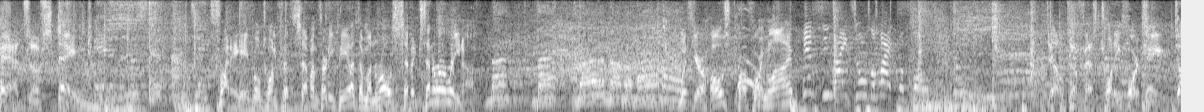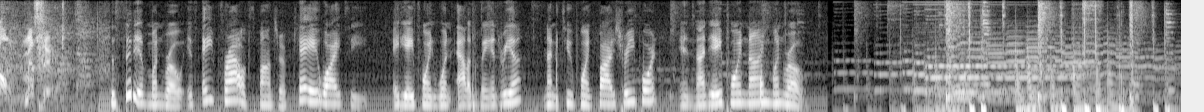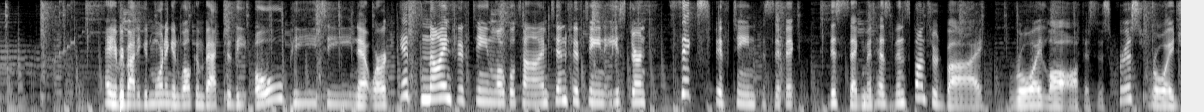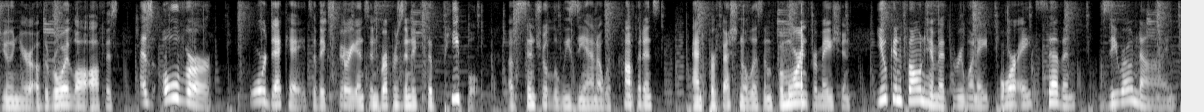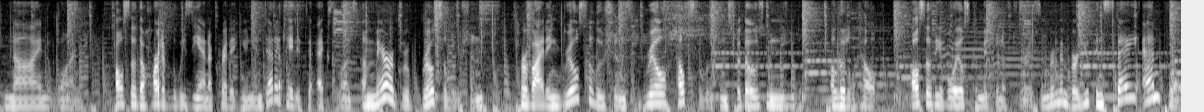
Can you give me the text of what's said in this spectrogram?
Heads of State. Friday, April 25th, 7.30 p.m. at the Monroe Civic Center Arena. With your host performing live, MC Lights on the microphone. Delta Fest 2014. Don't miss it. The City of Monroe is a proud sponsor of KAYT 88.1 Alexandria, 92.5 Shreveport, and 98.9 Monroe. Hey everybody, good morning and welcome back to the OPT network. It's 9:15 local time, 10:15 Eastern, 6:15 Pacific. This segment has been sponsored by Roy Law Offices. Chris Roy Jr. of the Roy Law Office has over 4 decades of experience in representing the people of Central Louisiana with competence and professionalism. For more information, you can phone him at 318 487 0991. Also, the Heart of Louisiana Credit Union, dedicated to excellence, Amerigroup Real Solutions, providing real solutions, real health solutions for those who need a little help. Also, the Avoyelles Commission of Tourism. Remember, you can stay and play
